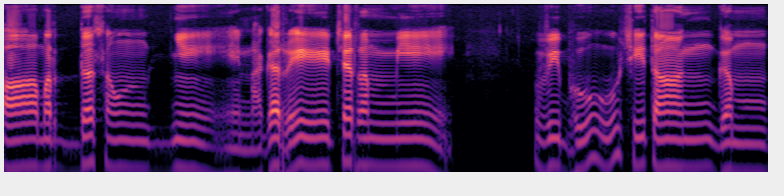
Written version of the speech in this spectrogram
आमर्दसंज्ञे नगरे च रम्ये विभूषिताङ्गं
